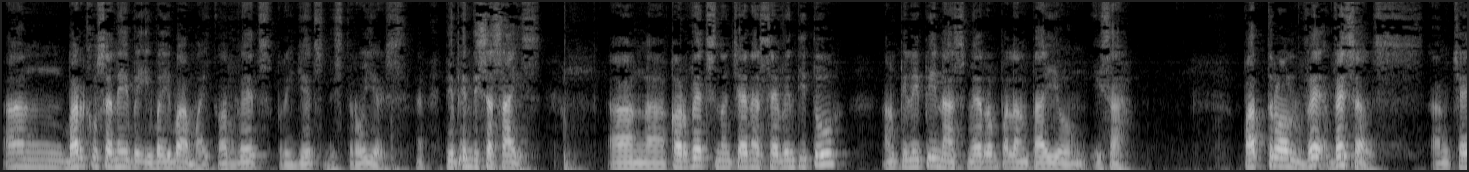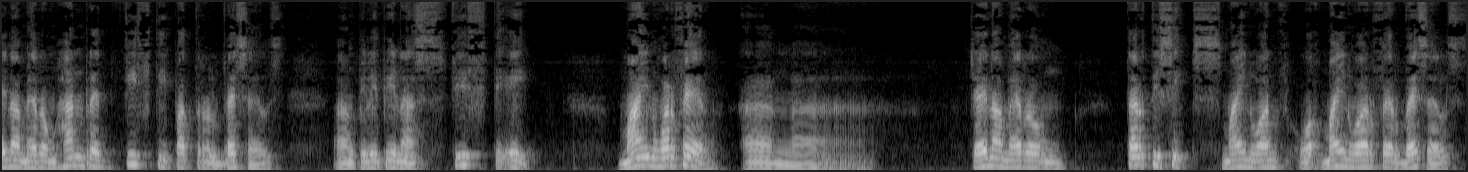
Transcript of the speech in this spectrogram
ang barko sa Navy iba-iba. May corvettes, frigates, destroyers. Depende sa size. Ang uh, corvettes ng China 72, ang Pilipinas meron pa lang tayong isa. Patrol ve- vessels, ang China merong 150 patrol vessels, ang Pilipinas 58. Mine warfare, ang uh, China merong 36 mine, mine warfare vessels,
